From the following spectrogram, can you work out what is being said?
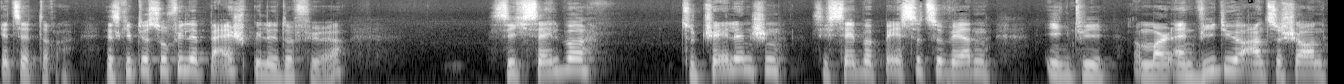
etc. Es gibt ja so viele Beispiele dafür, sich selber zu challengen, sich selber besser zu werden, irgendwie mal ein Video anzuschauen,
